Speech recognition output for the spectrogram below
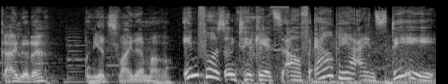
Geil, oder? Und jetzt weitermachen. Infos und Tickets auf rb1.de.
